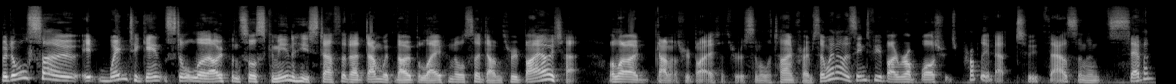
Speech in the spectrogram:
But also, it went against all the open source community stuff that I'd done with Noble Ape and also done through Biota. Although I'd done it through Biota through a similar time frame. So when I was interviewed by Rob Walsh, which was probably about 2007,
